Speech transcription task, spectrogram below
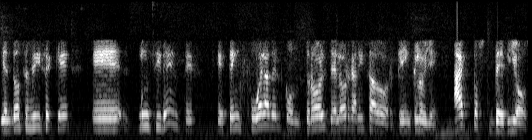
Y entonces dice que eh, incidentes que estén fuera del control del organizador, que incluyen actos de Dios,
